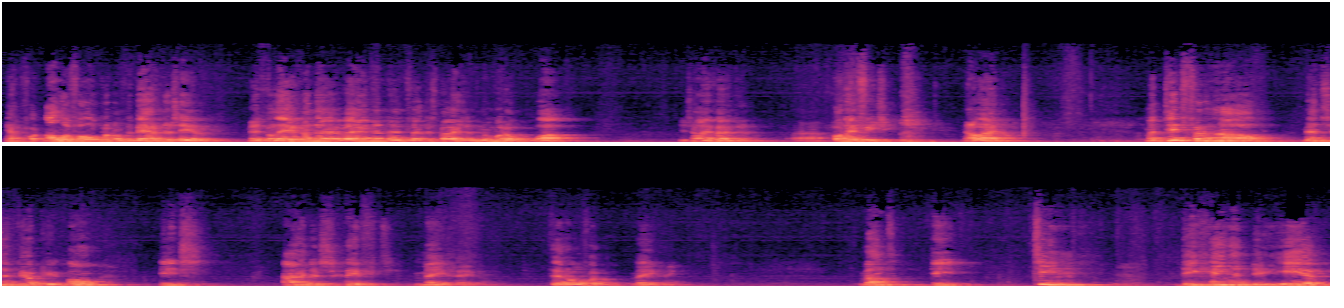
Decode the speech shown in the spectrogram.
Ja, voor alle volken op de berg des Heren. Met belegende wijnen en vette spijzen, noem maar op. Wauw. Jezaja 25. Uh, God heeft visie. Nou wij nog. Maar dit verhaal Mensen, wil u ook iets uit de schrift meegeven. Ter overweging. Want die tien, die gingen de Heer,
